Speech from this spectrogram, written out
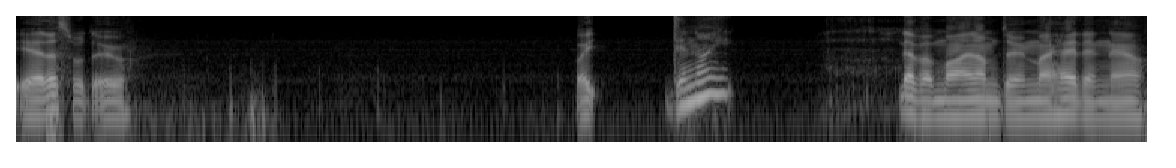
Yeah, this will do. Wait, didn't I? Never mind, I'm doing my head in now.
